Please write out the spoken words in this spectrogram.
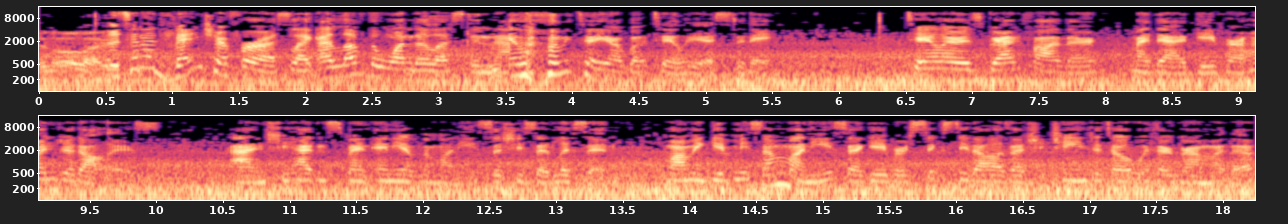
You know, like. It's an adventure for us. Like I love the wanderlust in that. Let me tell you about Taylor yesterday. Taylor's grandfather, my dad, gave her a hundred dollars, and she hadn't spent any of the money. So she said, "Listen, mommy, give me some money." So I gave her sixty dollars, and she changed it out with her grandmother.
